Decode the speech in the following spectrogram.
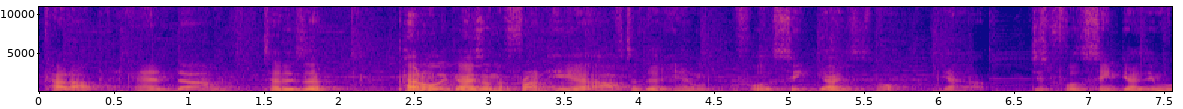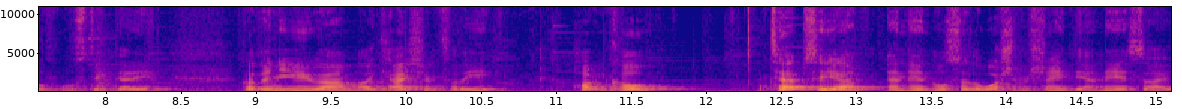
cut up, and um, so there's a panel that goes on the front here after the, you know, before the sink goes, or, you know, just before the sink goes in, we'll, we'll stick that in. Got the new um, location for the hot and cold taps here, and then also the washing machine down there. So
